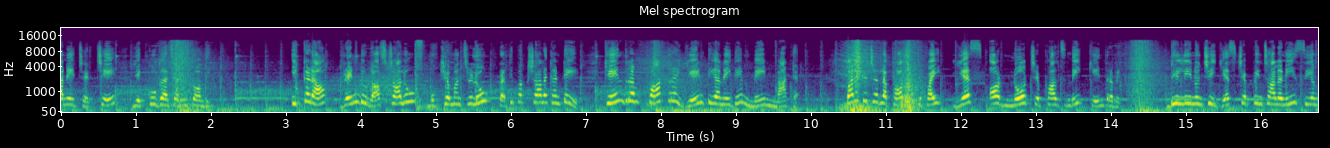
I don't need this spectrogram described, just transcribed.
అనే చర్చే ఎక్కువగా జరుగుతోంది. ఇక్కడ రెండు రాష్ట్రాలు ముఖ్యమంత్రులు ప్రతిపక్షాల కంటే కేంద్రం పాత్ర ఏంటి అనేదే మెయిన్ మ్యాటర్. బనకచర్ల ప్రాజెక్టుపై ఎస్ ఆర్ నో చెప్పాల్సింది కేంద్రమే. ఢిల్లీ నుంచి ఎస్ చెప్పించాలని సీఎం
